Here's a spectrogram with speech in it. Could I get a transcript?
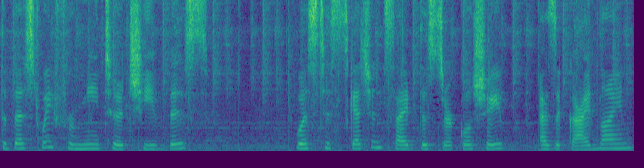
The best way for me to achieve this was to sketch inside the circle shape as a guideline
